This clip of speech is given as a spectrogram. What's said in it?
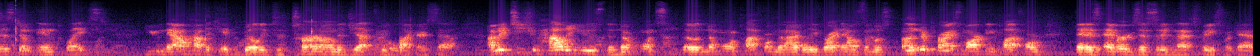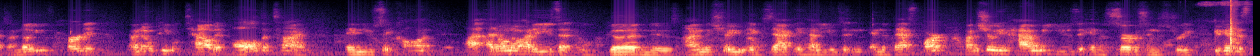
system in place, you now have the capability to turn on the jet fuel, like I said. I'm going to teach you how to use the number one the number one platform that I believe right now is the most underpriced marketing platform that has ever existed, and that's Facebook ads. I know you've heard it. I know people tout it all the time, and you say, Collin, I, I don't know how to use that. Good news. I'm going to show you exactly how to use it. And, and the best part, I'm going to show you how we use it in the service industry because it's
